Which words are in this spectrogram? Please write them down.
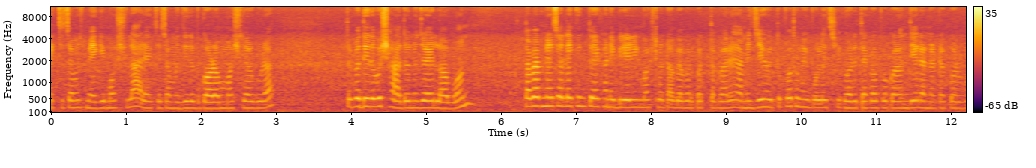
এক চা চামচ ম্যাগি মশলা আর এক চা চামচ দিয়ে দেবো গরম মশলার গুঁড়া। তারপর দিয়ে দেবো স্বাদ অনুযায়ী লবণ। তবে আপনারা চাইলে কিন্তু এখানে বিরিয়ানির মশলাটাও ব্যবহার করতে পারেন। আমি যেহেতু প্রথমেই বলেছি ঘরে থাকা উপকরণ দিয়ে রান্নাটা করব।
